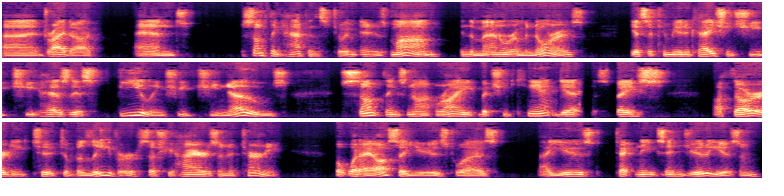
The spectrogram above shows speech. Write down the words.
uh, dry dock, and something happens to him, and his mom in the Manor of Menorahs gets a communication. She she has this feeling. She she knows something's not right, but she can't get the space authority to to believe her, so she hires an attorney. But what I also used was I used techniques in Judaism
